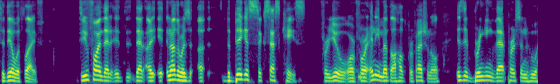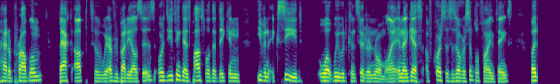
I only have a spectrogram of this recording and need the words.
to deal with life. Do you find that it that uh, it, in other words uh, the biggest success case for you or for any mental health professional is it bringing that person who had a problem back up to where everybody else is? Or do you think that it's possible that they can even exceed what we would consider normal? And i guess of course this is oversimplifying things but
